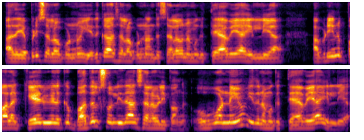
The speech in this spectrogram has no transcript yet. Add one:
அதை எப்படி செலவு பண்ணணும்? எதுக்காக செலவு பண்ணணும்? அந்த செலவு நமக்கு தேவையா இல்லையா? அப்படின்னு பல கேள்விகளுக்கு பதில் சொல்லி தான் செலவழிப்பாங்க. ஒவ்வொன்றையும் இது நமக்கு தேவையா இல்லையா?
